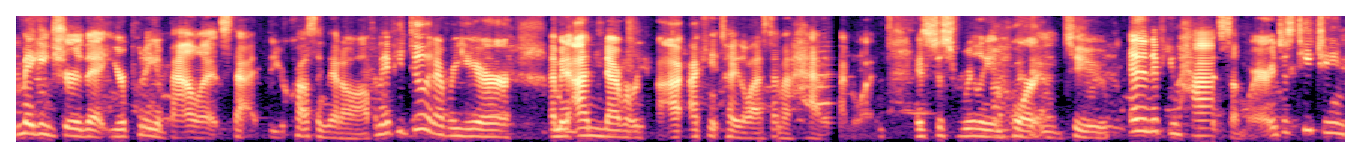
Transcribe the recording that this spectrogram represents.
making sure that you're putting a balance that you're crossing that off. And if you do it every year, I mean, I never, I, I can't tell you the last time I had one. It's just really Oh, yeah. important to, and then if you had it somewhere, and just teaching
